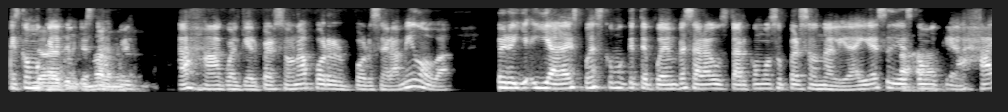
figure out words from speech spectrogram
es como que le contestas, ajá, cualquier persona por, por ser amigo, ¿va? Pero ya, después como que te puede empezar a gustar como su personalidad y eso, y es como que, ajá,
